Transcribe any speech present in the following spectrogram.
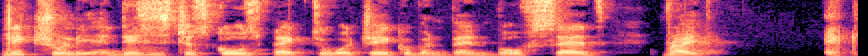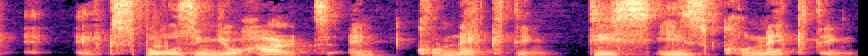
literally, and this is just goes back to what Jacob and Ben both said, right? E- exposing your heart and connecting. This is connecting.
